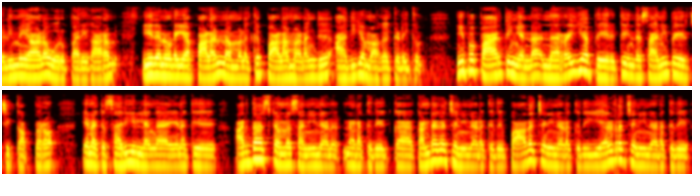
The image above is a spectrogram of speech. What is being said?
எளிமையான ஒரு பரிகாரம். இதனுடைய பலன் நம்மளுக்கு பல மடங்கு அதிகமாக கிடைக்கும். இப்போ பார்த்தீங்கன்னா நிறைய பேருக்கு இந்த சனி பயிற்சிக்கு அப்புறம் எனக்கு சரியில்லைங்க. எனக்கு அர்த்தாஷ்டம சனி நட- நடக்குது. க கண்டக சனி நடக்குது. பாதச்சனி நடக்குது. ஏழரை சனி நடக்குது.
